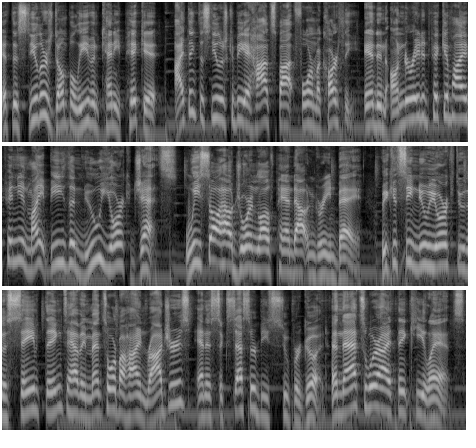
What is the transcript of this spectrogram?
If the Steelers don't believe in Kenny Pickett, I think the Steelers could be a hot spot for McCarthy. And an underrated pick, in my opinion, might be the New York Jets. We saw how Jordan Love panned out in Green Bay. We could see New York do the same thing to have a mentor behind Rodgers and his successor be super good. And that's where I think he lands.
